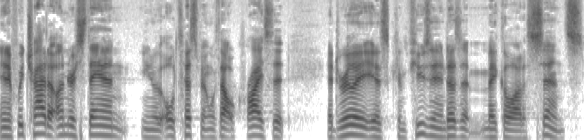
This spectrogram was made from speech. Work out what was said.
And if we try to understand you know the Old Testament without Christ, it it really is confusing and doesn't make a lot of sense.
